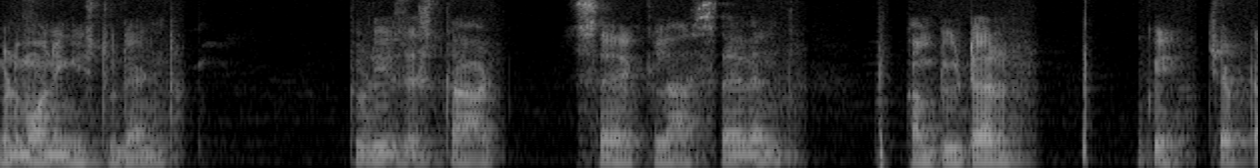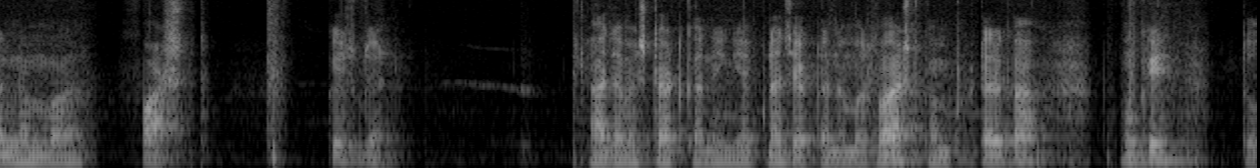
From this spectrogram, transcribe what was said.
good morning, student. Today's say class 7th computer. Okay, chapter number first okay student आज हम स्टार्ट करेंगे अपना चैप्टर नंबर फ़र्स्ट कंप्यूटर का। ओके तो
